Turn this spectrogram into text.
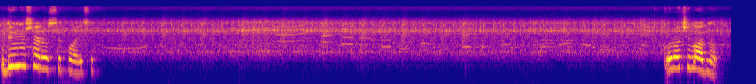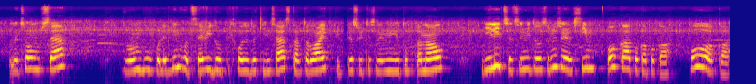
Куди воно ще розсипається? Коротше, ладно, на цьому все. З вами був Колябінго. Це відео підходить до кінця. Ставте лайк, підписуйтесь на мій YouTube канал. Діліться цим відео з друзями. Всім пока-пока-пока. Пока!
